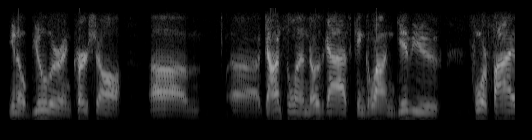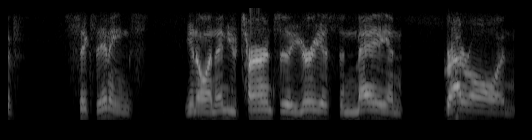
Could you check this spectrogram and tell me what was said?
you know Buehler and Kershaw, um, uh, Gonsolin, those guys can go out and give you four, five, six innings. You know, and then you turn to Urias and May and Graterol and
